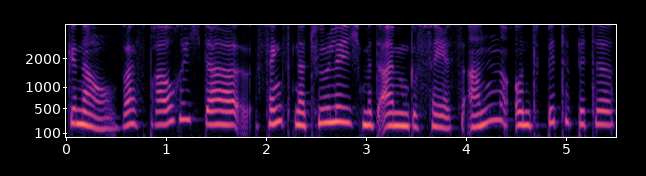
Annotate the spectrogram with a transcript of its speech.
Genau, was brauche ich? Da fängt es natürlich mit einem Gefäß an und bitte, bitte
